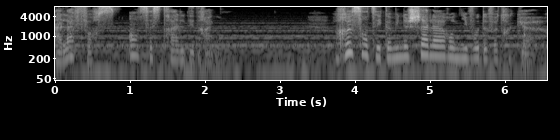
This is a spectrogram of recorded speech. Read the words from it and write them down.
à la force ancestrale des dragons. Ressentez comme une chaleur au niveau de votre cœur.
